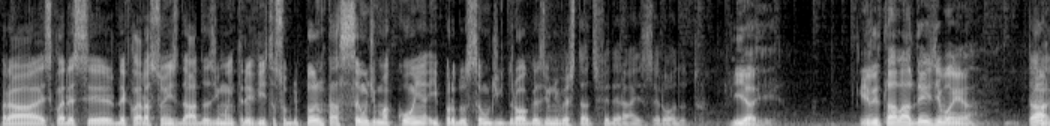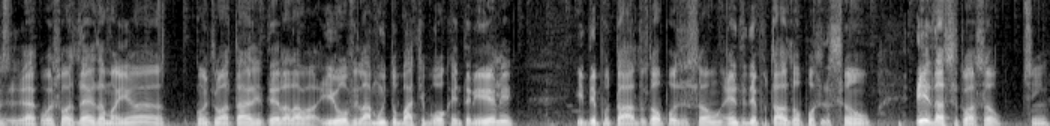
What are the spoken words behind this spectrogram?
para esclarecer declarações dadas em uma entrevista sobre plantação de maconha e produção de drogas em universidades federais, Heródoto. E aí? Ele está lá desde manhã. Tá. Ele- é, começou às 10 da manhã, continuou a tarde inteira lá e houve lá muito bate-boca entre ele e deputados da oposição, entre deputados da oposição e da situação, Sim.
